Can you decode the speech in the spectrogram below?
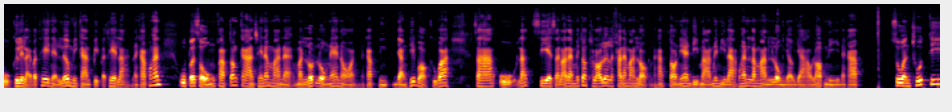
อุคือหลายๆประเทศเนี่ยเริ่มมีการปิดประเทศแล้วนะครับเพราะงั้นอุปสงค์ความต้องการใช้น้ำมันอะมันลดลงแน่นอนนะครับอย่างที่บอกคือว่าซาอุรัสเซียสหรัฐไม่ต้องทะเลาะเรื่องราคาน้ำมันหรอกนะครับตอนนี้ดีมานไม่มีแล้วเพราะงั้นน้ำมันลงยาวๆรอบนี้นะครับส่วนชุดที่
